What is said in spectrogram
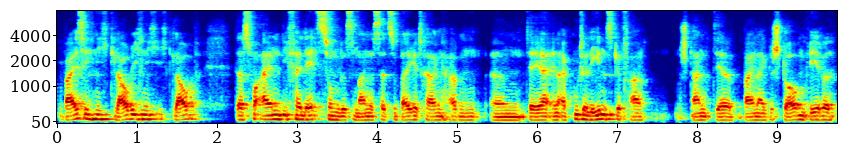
weiß ich nicht, glaube ich nicht. Ich glaube, dass vor allem die Verletzungen des Mannes dazu beigetragen haben, ähm, der ja in akuter Lebensgefahr stand, der beinahe gestorben wäre,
